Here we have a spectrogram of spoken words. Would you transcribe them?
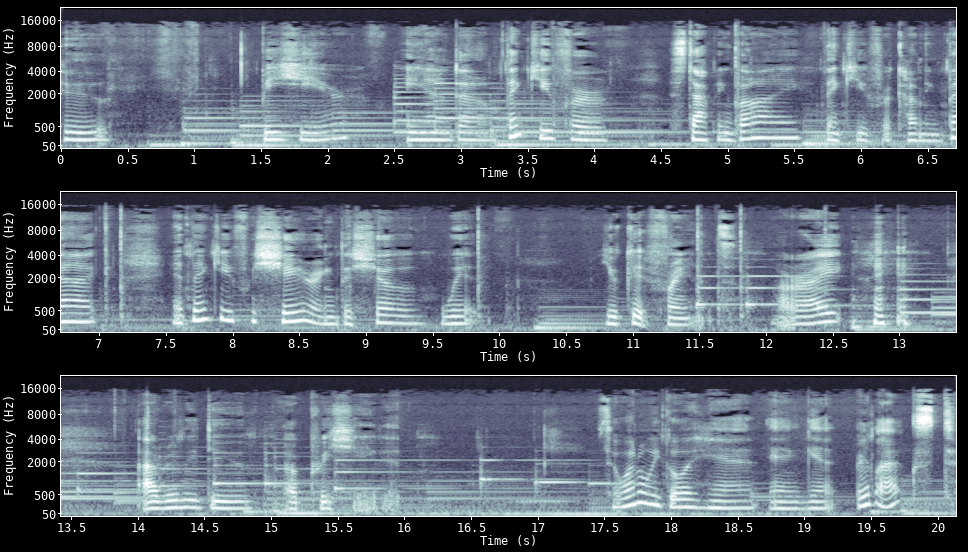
to be here. And um, thank you for stopping by. Thank you for coming back. And thank you for sharing the show with your good friends. All right? I really do appreciate it. So, why don't we go ahead and get relaxed?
